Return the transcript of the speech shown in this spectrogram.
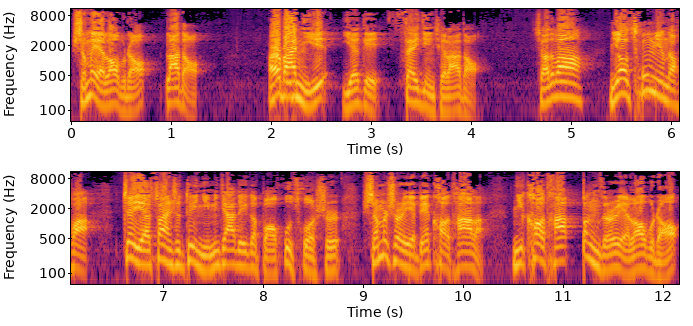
什么也捞不着，拉倒。而把你也给塞进去拉倒，晓得吧？你要聪明的话，这也算是对你们家的一个保护措施。什么事儿也别靠他了，你靠他蹦子儿也捞不着，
